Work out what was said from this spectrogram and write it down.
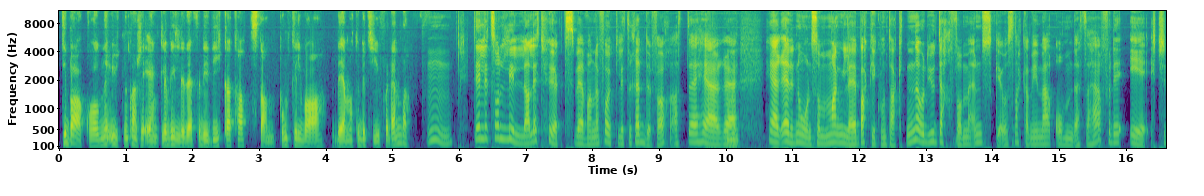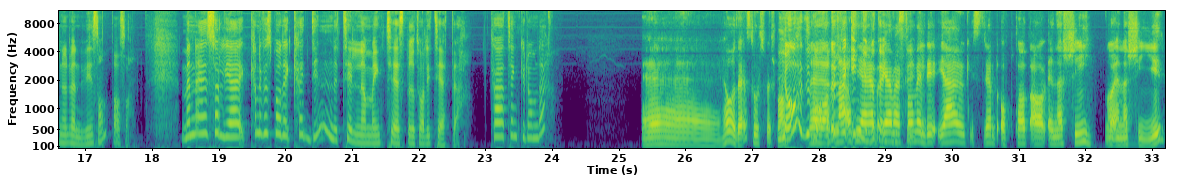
tilbakeholdne uten kanskje egentlig ville det, fordi de ikke har tatt standpunkt til hva det måtte bety for dem, da. Mm. Det er litt sånn lilla, litt høytsvevende folk litt redde for. At eh, her, mm. her er det noen som mangler bakkekontakten. Og det er jo derfor vi ønsker å snakke mye mer om dette her. For det er ikke nødvendigvis sånt, altså. Men eh, Sølje, kan jeg få spørre deg, hva er din tilnærming til spiritualitet der? Hva tenker du om det? Eh, jo, det er et stort spørsmål. Ja, det var det. Det Nei, altså, ingen jeg, jeg, er fall betenkningstid. veldig, jeg er jo ekstremt opptatt av energi og energier.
